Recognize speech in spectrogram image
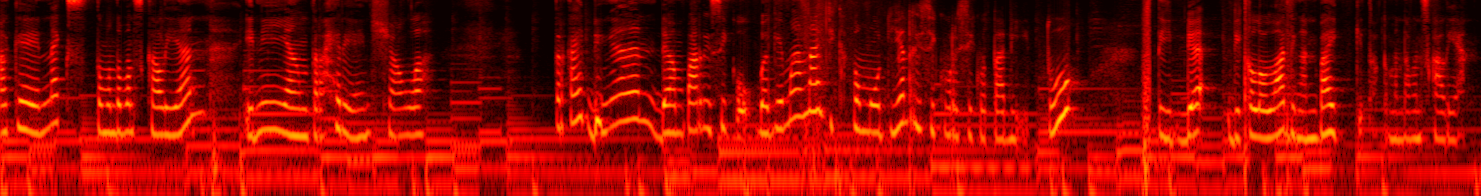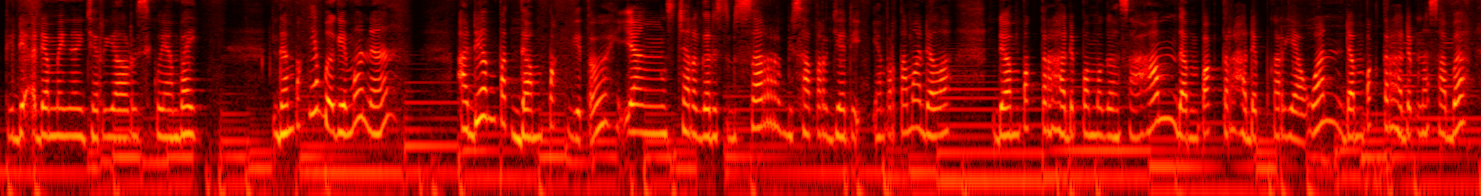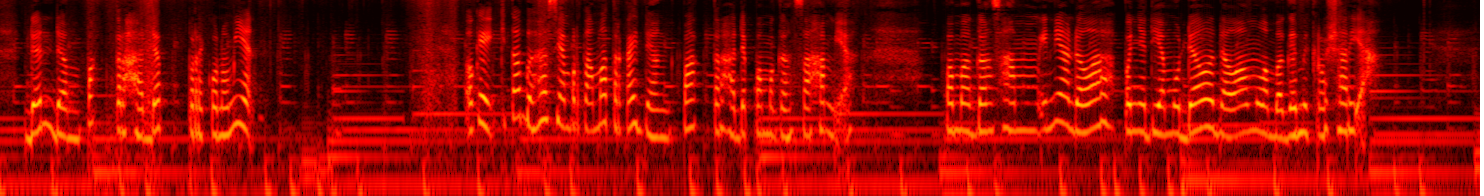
Oke, okay, next teman-teman sekalian, ini yang terakhir ya insya Allah terkait dengan dampak risiko. Bagaimana jika kemudian risiko-risiko tadi itu tidak dikelola dengan baik gitu teman-teman sekalian. Tidak ada manajerial risiko yang baik. Dampaknya bagaimana? Ada empat dampak gitu yang secara garis besar bisa terjadi. Yang pertama adalah dampak terhadap pemegang saham, dampak terhadap karyawan, dampak terhadap nasabah, dan dampak terhadap perekonomian. Oke, kita bahas yang pertama terkait dampak terhadap pemegang saham ya. Pemegang saham ini adalah penyedia modal dalam lembaga mikro syariah.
